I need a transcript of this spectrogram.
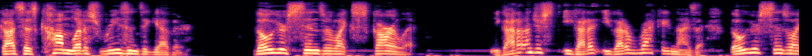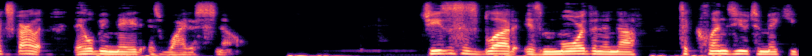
God says, Come, let us reason together. Though your sins are like scarlet, you gotta understand, you gotta, you gotta recognize that. Though your sins are like scarlet, they will be made as white as snow. Jesus' blood is more than enough to cleanse you, to make you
